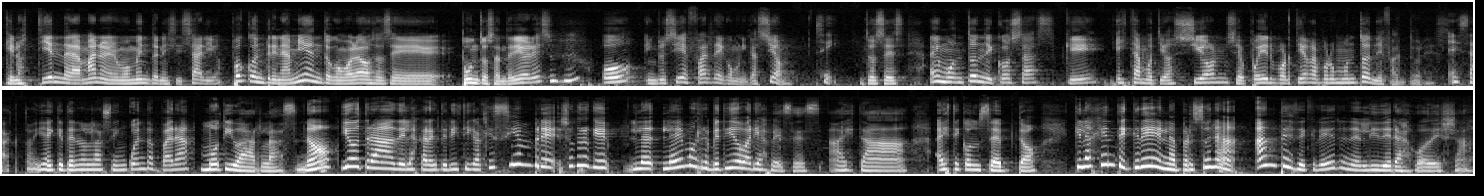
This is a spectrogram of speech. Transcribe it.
que nos tienda la mano en el momento necesario. Poco entrenamiento, como hablábamos hace puntos anteriores, o inclusive falta de comunicación. Sí, Entonces, hay un montón de cosas que esta motivación se puede ir por tierra por un montón de factores. exacto. Y hay que tenerlas en cuenta para motivarlas, ¿no? Y otra de las características que siempre, yo creo que la, hemos repetido varias veces a, esta, a este concepto, que la gente cree en la persona antes de creer en el liderazgo de ella.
